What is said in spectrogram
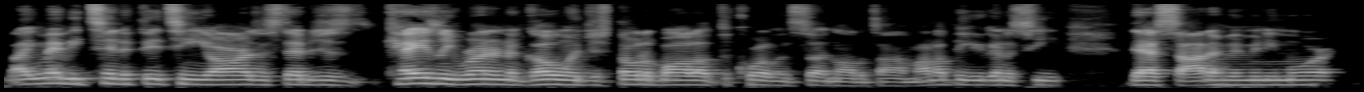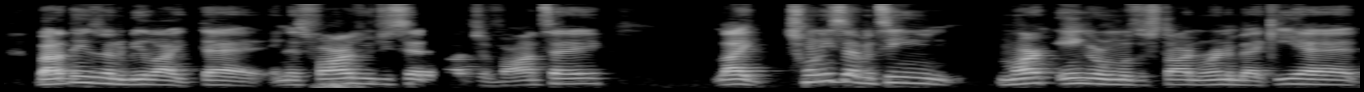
like maybe 10 to 15 yards instead of just occasionally running a go and just throw the ball up to Courtland Sutton all the time. I don't think you're going to see that side of him anymore. But I think it's going to be like that. And as far as what you said about Javonte, like 2017, Mark Ingram was a starting running back. He had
